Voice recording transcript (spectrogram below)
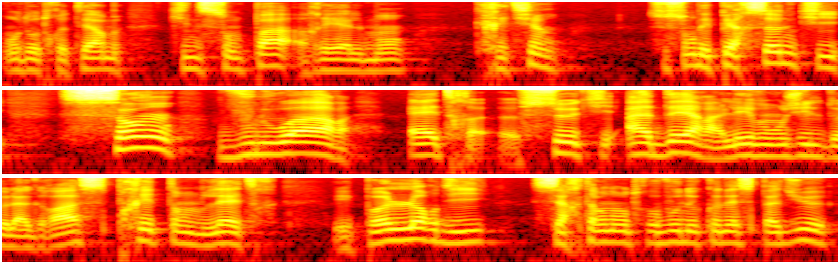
en d'autres termes, qui ne sont pas réellement chrétiens. Ce sont des personnes qui, sans vouloir être ceux qui adhèrent à l'Évangile de la grâce, prétendent l'être. Et Paul leur dit, certains d'entre vous ne connaissent pas Dieu,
